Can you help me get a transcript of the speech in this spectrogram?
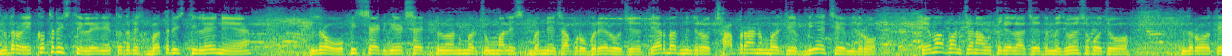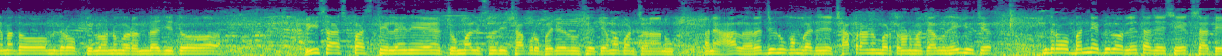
મિત્રો, એકત્રીસથી લઈને એકત્રીસ બત્રીસથી લઈને મિત્રો ઓફિસ સાઇડ ગેટ સાઇડ પેલો નંબર ચુમ્માલીસ બંને છાપરું ભરેલું છે. ત્યારબાદ મિત્રો, છાપરા નંબર જે બે છે મિત્રો, તેમાં પણ ચણા ઉતરેલા છે. તમે જોઈ શકો છો. મિત્રો, તેમાં તો, મિત્રો પેલો નંબર અંદાજિત વીસ આસપાસથી લઈને ચુમ્માલીસ સુધી છાપરું ભરેલું છે, તેમાં પણ ચણાનું. અને હાલ હરજીનું કામકાજ જે છાપરા નંબર ત્રણમાં ચાલુ થઈ ગયું છે, મિત્રો બંને પિલો લેતા જાય છે એક સાથે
